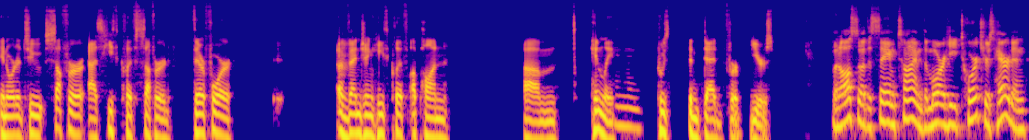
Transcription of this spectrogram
in order to suffer as Heathcliff suffered, therefore avenging Heathcliff upon um Hindley, Henry. who's been dead for years. But also at the same time, the more he tortures Hareton,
